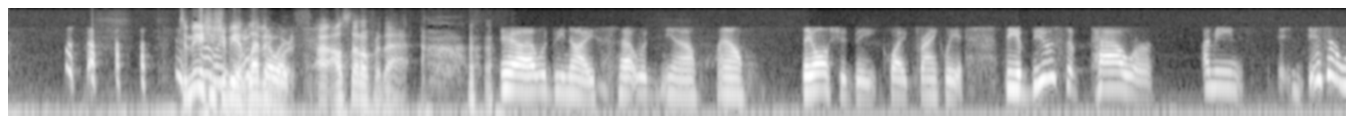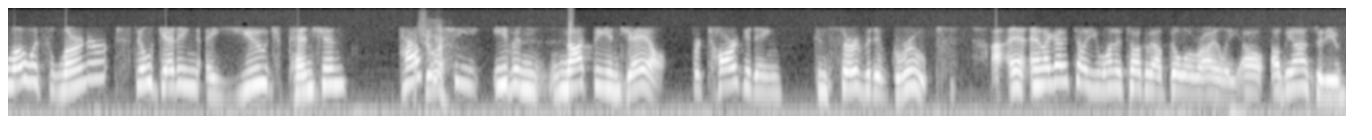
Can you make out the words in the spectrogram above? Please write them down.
to me, she should be at. Leavenworth. I- I'll settle for that. yeah, that would be nice. That would, you know, well, they all should be, quite frankly. The abuse of power. I mean, isn't Lois Lerner still getting a huge pension? How Sure. could she even not be in jail for targeting conservative groups? I, and I got to tell you, you want to talk about Bill O'Reilly? I'll, I'll be honest with you.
